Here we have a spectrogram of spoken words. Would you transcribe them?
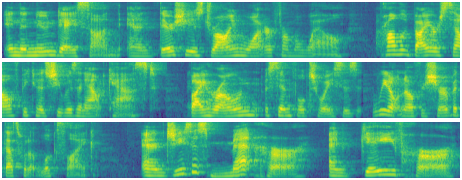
in the noonday sun. And there she is drawing water from a well, probably by herself because she was an outcast, by her own sinful choices. We don't know for sure, but that's what it looks like. And Jesus met her and gave her,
